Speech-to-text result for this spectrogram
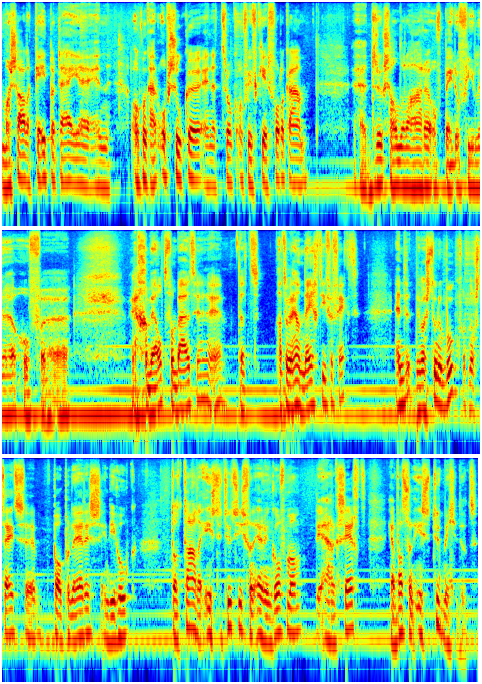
massale keetpartijen en ook elkaar opzoeken. En het trok ook weer verkeerd volk aan. Uh, drugshandelaren of pedofielen of uh, geweld van buiten. Hè. Dat had ook een heel negatief effect. En er was toen een boek, wat nog steeds uh, populair is in die hoek. Totale instituties van Erwin Goffman. Die eigenlijk zegt ja, wat zo'n instituut met je doet.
